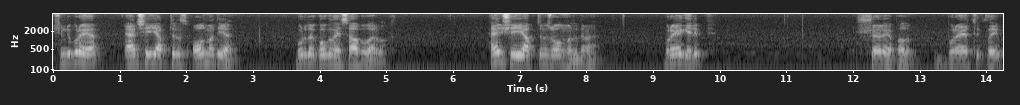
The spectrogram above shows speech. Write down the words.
Şimdi buraya her şeyi yaptınız olmadı ya. Burada Google hesabı var bakın. Her şeyi yaptınız olmadı değil mi? Buraya gelip şöyle yapalım. Buraya tıklayıp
